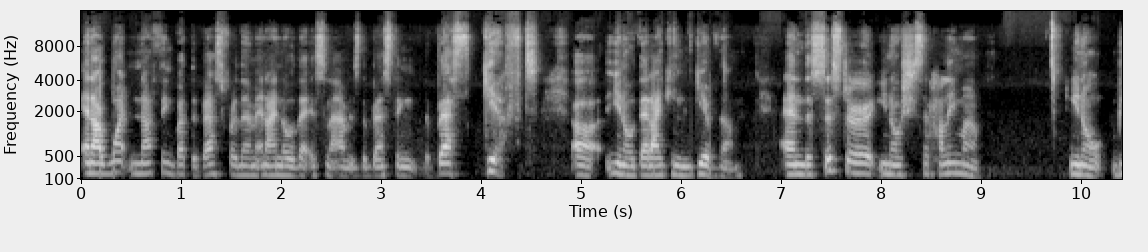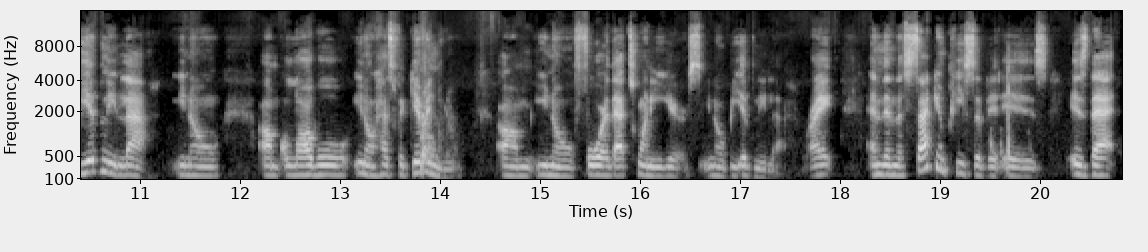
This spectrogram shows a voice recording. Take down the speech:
and i want nothing but the best for them and i know that islam is the best thing the best gift uh you know that i can give them and the sister you know she said halimah you know bi'idhnillah you know um allah will you know has forgiven you um, you know, for that 20 years, you know, bi'idhnillah, right? And then the second piece of it is, is that,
